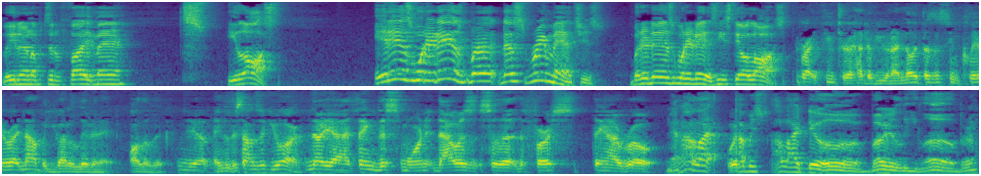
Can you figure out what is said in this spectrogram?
leading up to the fight, man, he lost. It is what it is, bro. That's rematches, but it is what it is. He still lost. bright future ahead of you, and I know it doesn't seem clear right now, but you got to live in it, all of it. Yeah. And it sounds like you are. No, yeah, I think this morning that was so that the first thing I wrote. Man, I like What- I, wish, I like their uh brotherly love, bro.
